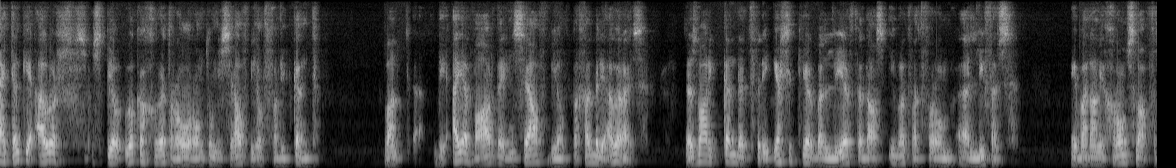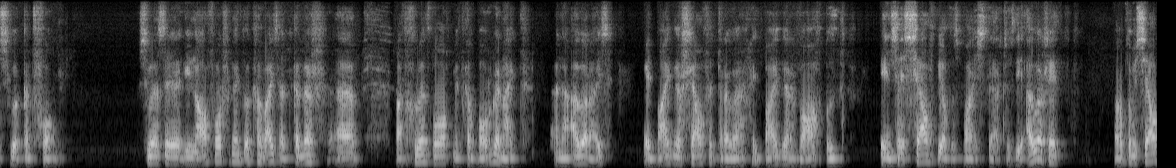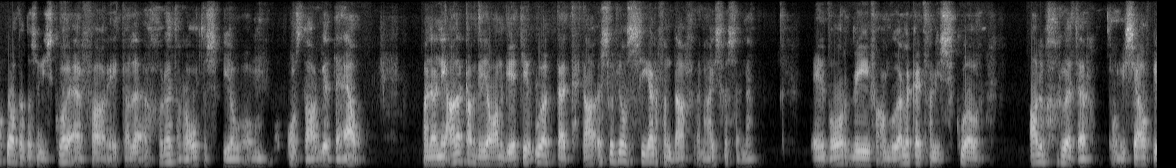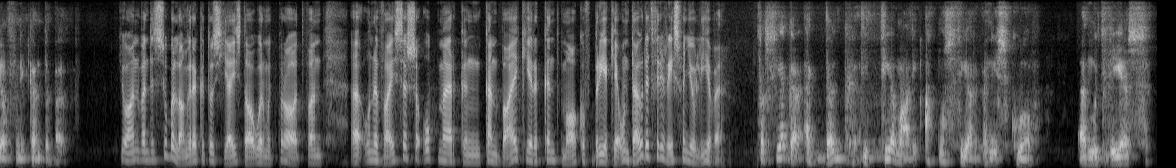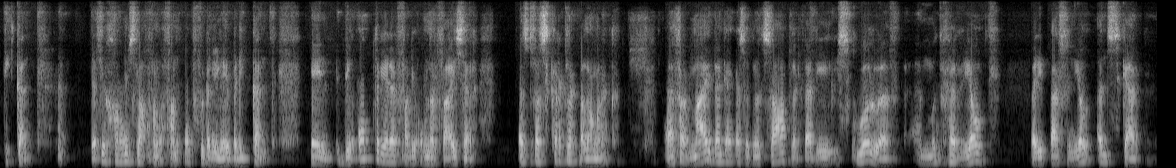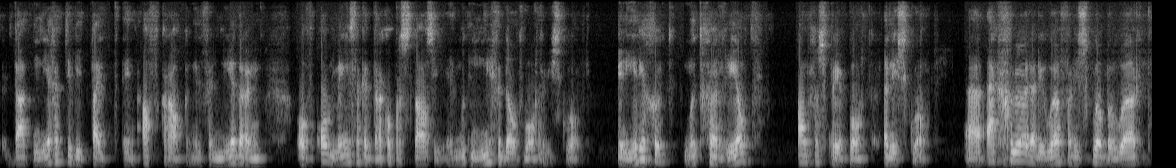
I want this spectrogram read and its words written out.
ek dink die ouers speel ook 'n groot rol rondom die selfbeeld van die kind. Want die eie waarde en selfbeeld begin by die ouerhuis. Dis waar die kind dit vir die eerste keer beleef dat daar's iemand wat vir hom uh, lief is en wat dan die grondslag vir so 'n kind vorm. Soos uh, die navorsing het ook gewys dat kinders uh wat groot word met geborgenheid in 'n ouerhuis het baie meer selfvertroue, het baie meer waagmoed en sy selfbeeld is baie sterk. Soos die ouers het rondom die selfbeeld wat ons in die skool ervaar, het hulle 'n groot rol te speel om ons daarmee te help. Maar nou aan die ander kant wie Johan weet jy ook dat daar is soveel seer vandag in huisgesinne en word die verantwoordelikheid van die skool al hoe groter om die selfbeeld van die kind te bou. Johan, want dit is so belangrik dat ons juist daaroor moet praat want 'n uh, onderwyser se opmerking kan baie keer 'n kind maak of breek. Jy onthou dit vir die res van jou lewe. Verseker, ek dink die tema, die atmosfeer in die skool uh, moet wees die kind. Dis die grondslag van van opvoeding lê by die kind en die optrede van die onderwyser is verskriklik belangrik. Uh, vir my dink ek is dit noodsaaklik dat die skoolhoof uh, moet gereeld by die personeel inskerp dat negativiteit en afkraking en vernedering of onmenslike druk op prestasie moet nie geduld word in die skool nie en hierdie goed moet gereeld aangespreek word in die skool. Uh ek glo dat die hoof van die skool behoort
